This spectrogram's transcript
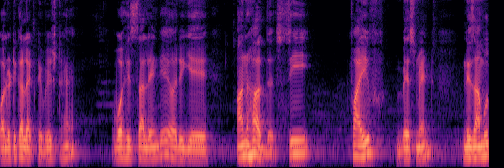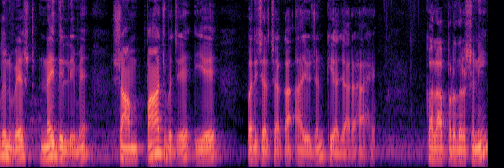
पॉलिटिकल एक्टिविस्ट हैं। वो हिस्सा लेंगे और ये Anhad C five basement, Nizamuddin West, नई दिल्ली में शाम पाँच बजे ये परिचर्चा का आयोजन किया जा रहा है। कला प्रदर्शनी,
